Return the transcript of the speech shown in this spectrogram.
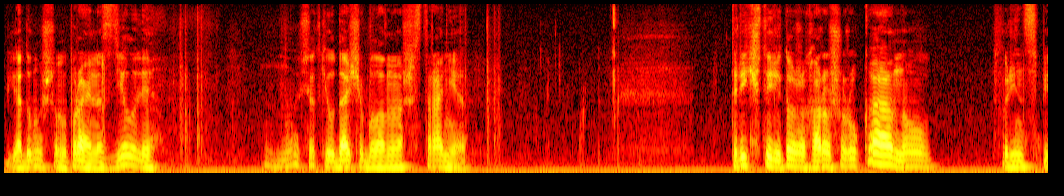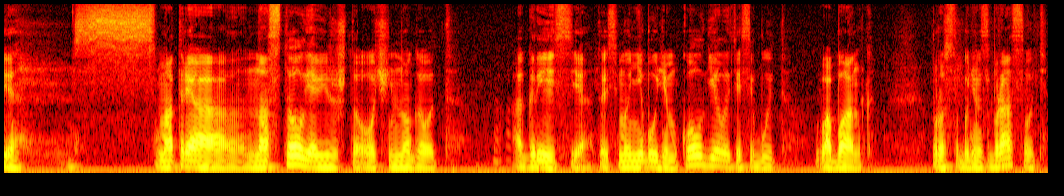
я думаю, что мы правильно сделали. Ну, все-таки удача была на нашей стороне. 3-4 тоже хорошая рука, но, в принципе, смотря на стол, я вижу, что очень много вот агрессия. То есть мы не будем кол делать, если будет ва-банк. Просто будем сбрасывать.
